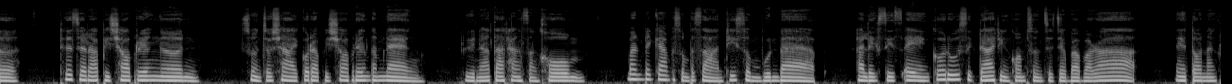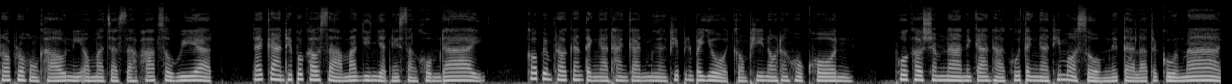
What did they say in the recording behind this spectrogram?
อ เธอจะรับผิดชอบเรื่องเงิน ส่วนเจ้าชายก็รับผิดชอบเรื่องตำแหน่ง หรือหน้าตาทางสังคม มันเป็นการผสมผสานที่สมบูรณ์แบบ อเล็กซิสเองก็รู้สึกได้ถึงความสนใจจากบาบาร่า ในตอนนั้นครอบครัวของเขาหนีออกมาจากสหภาพโซเวียต และการที่พวกเขาสามารถยืนหยัดในสังคมได้ ก็เป็นเพราะการแต่งงานทางการเมืองที่เป็นประโยชน์ของพี่น้องทั้ง 6 คน พวกเขาชำนาญในการหาคู่แต่งงานที่เหมาะสมในแต่ละตระกูลมาก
